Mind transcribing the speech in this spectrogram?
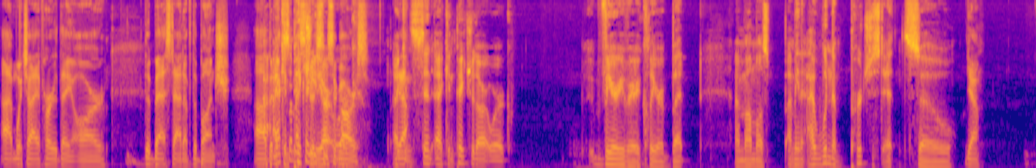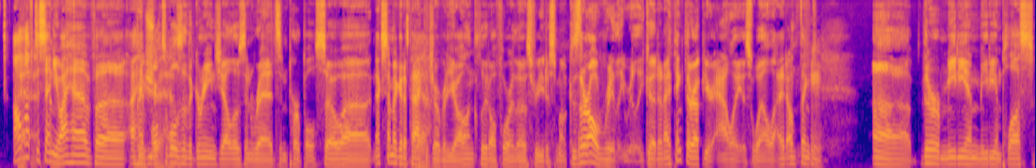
um, which I've heard they are the best out of the bunch. Uh, but I next can time I send you picture some the artwork. cigars. I Yeah. can send, I can picture the artwork very very clear, but I'm almost. I mean, I wouldn't have purchased it, so Yeah. I'll have to send you. I have uh, I have pretty sure I multiples of the greens, yellows, and reds and purple. So uh, next time I get a package Yeah. over to you, I'll include all four of those for you to smoke because they're all really, really good, and I think they're up your alley as well. I don't think Hmm. uh, they're medium, medium plus,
